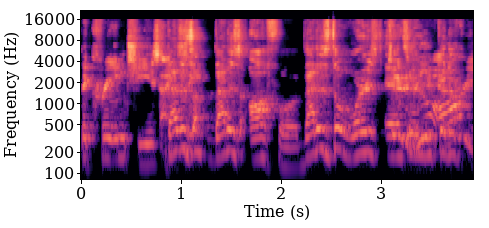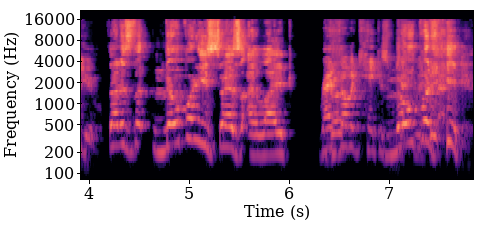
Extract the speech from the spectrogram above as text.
The cream cheese that is icing. that is awful. That is the worst Dude, answer who you could have. are you? That is the nobody says I like Red The- velvet cake is nobody. cake.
